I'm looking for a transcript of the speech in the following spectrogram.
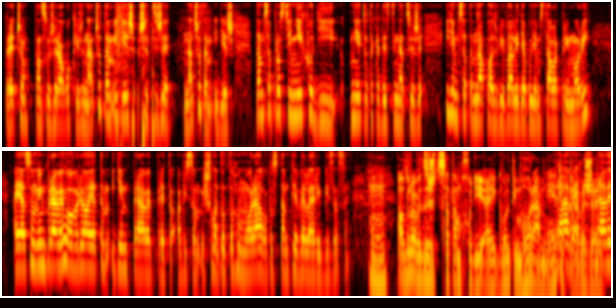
prečo? Tam sú žraloky, že na čo tam ideš? Všetci, že na čo tam ideš? Tam sa proste nechodí, nie je to taká destinácia, že idem sa tam na pláž vyvaliť a budem stále pri mori. A ja som im práve hovorila, ja tam idem práve preto, aby som išla do toho mora, lebo sú tam tie veľé ryby zase. Mm. Ale druhá vec je, že sa tam chodí aj kvôli tým horám, nie? Práve, to práve, že... práve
